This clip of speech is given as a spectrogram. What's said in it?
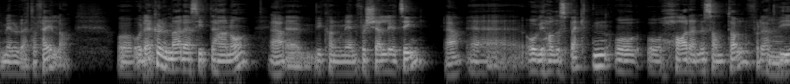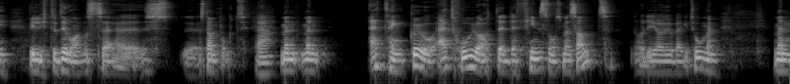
mener du jeg tar feil, da? Og, og det kan jo med deg sitte her nå. Ja. Eh, vi kan mene forskjellige ting. Ja. Eh, og vi har respekten og, og har denne samtalen fordi at vi, vi lytter til hverandres eh, standpunkt. Ja. Men, men jeg tenker jo Jeg tror jo at det, det fins noe som er sant, og det gjør jo begge to, men, men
